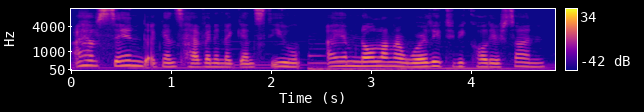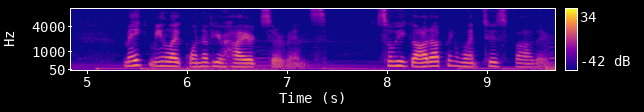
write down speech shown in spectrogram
I have sinned against heaven and against you. I am no longer worthy to be called your son. Make me like one of your hired servants. So he got up and went to his father.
